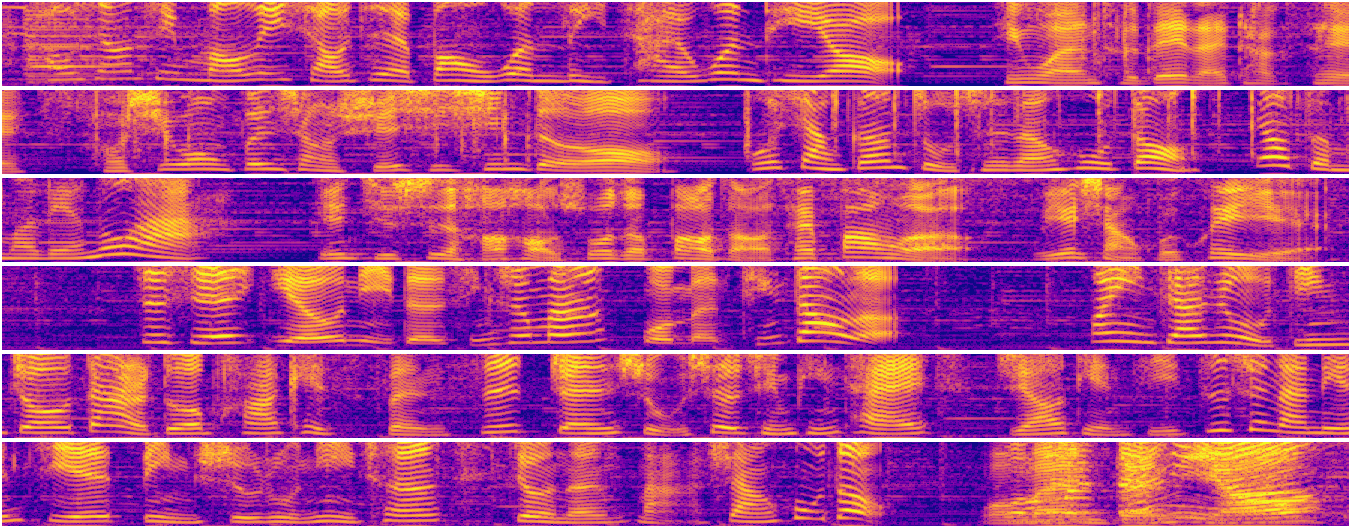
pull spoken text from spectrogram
好想请毛利小姐帮我问理财问题哦。听完 Today 来 Taxi，好希望分享学习心得哦。我想跟主持人互动，要怎么联络啊？编辑室好好说的报道太棒了，我也想回馈耶。这些也有你的心声吗？我们听到了，欢迎加入金州大耳朵 Podcast 粉丝专属社群平台，只要点击资讯栏连接并输入昵称，就能马上互动。我们等你哦。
